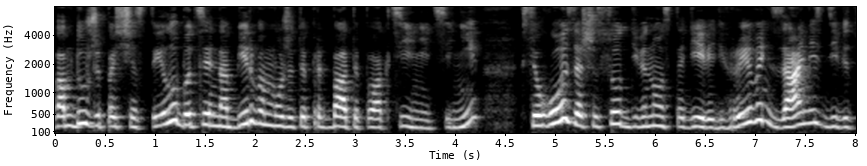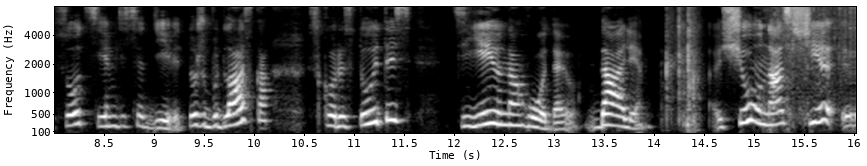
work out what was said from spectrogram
вам дуже пощастило, бо цей набір ви можете придбати по акційній ціні всього за 699 гривень замість 979. Тож, будь ласка, скористуйтесь цією нагодою. Далі, що у нас ще е,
